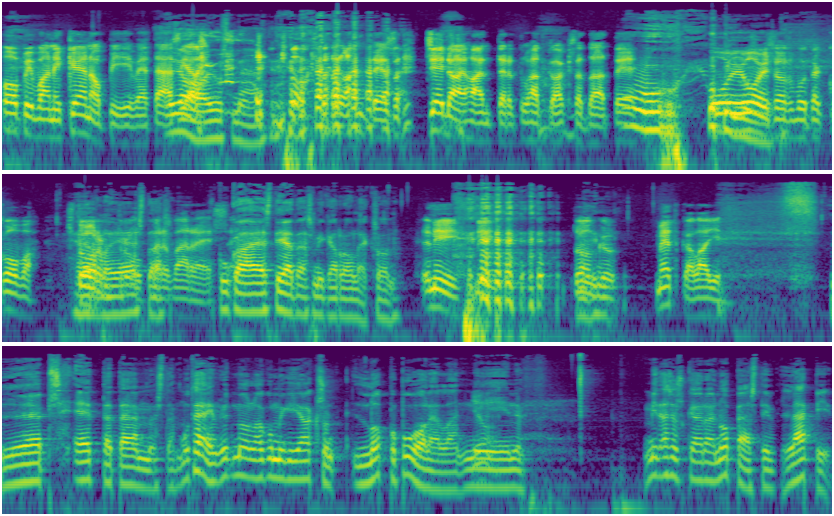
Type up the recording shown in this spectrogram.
Obi-Wani Kenobi vetää Joo, siellä just näin. doktoranteessa Jedi Hunter 1200 T. Uh. Oi, oi, se on muuten kova. Herra jestas. Stormtrooper-väreissä. Kukaan ei edes tietäisi, mikä Rolex on. Niin, niin. Se on kyllä metka-laji. Jeps, että tämmöistä. Mutta hei, nyt me ollaan kumminkin jakson loppupuolella, niin mitä jos käydään nopeasti läpi,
